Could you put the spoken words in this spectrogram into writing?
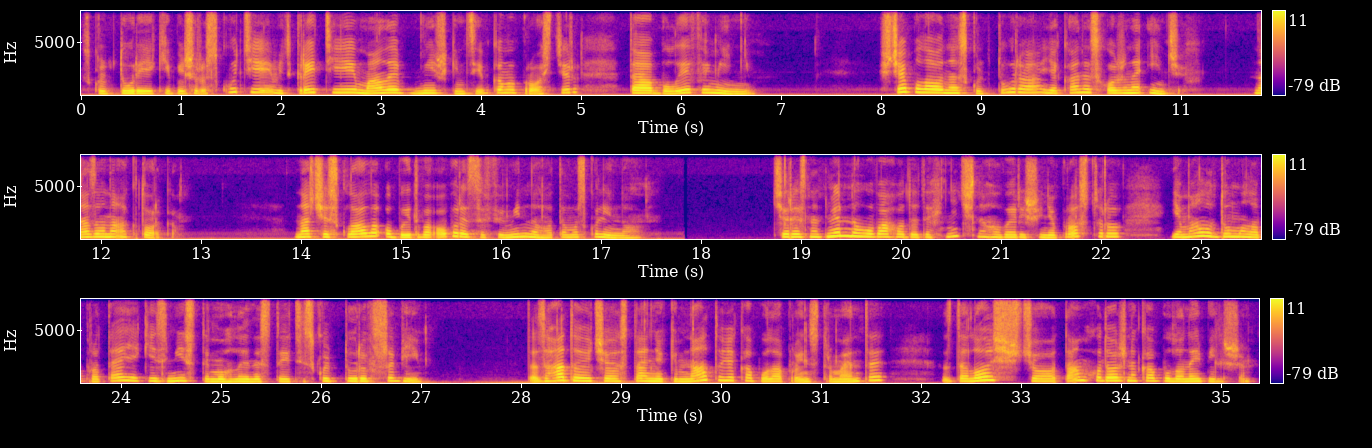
Скульптури, які більш розкуті, відкриті, мали між кінцівками простір та були фемінні. Ще була одна скульптура, яка не схожа на інших, названа акторка, наче склала обидва образи фемінного та маскулінного. Через надмірну увагу до технічного вирішення простору я мало думала про те, які змісти могли нести ці скульптури в собі. Та згадуючи останню кімнату, яка була про інструменти, здалось, що там художника було найбільше.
